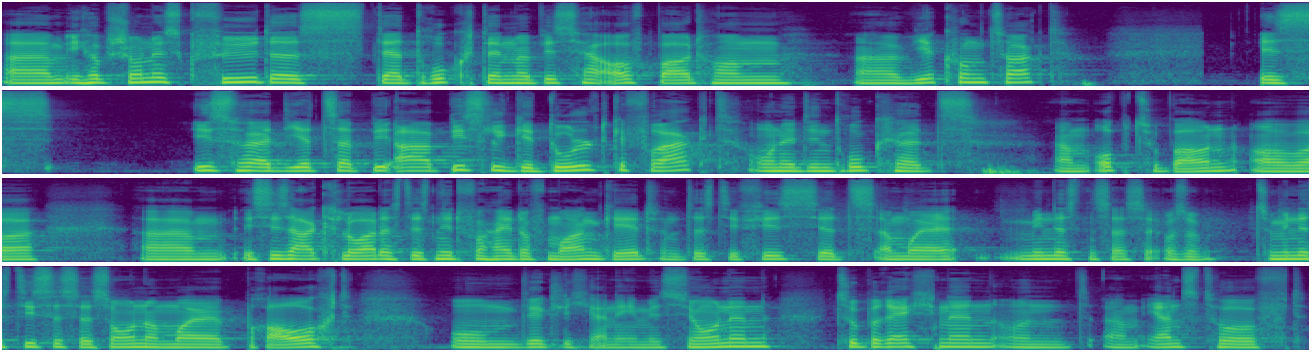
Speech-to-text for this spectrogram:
Ähm, ich habe schon das Gefühl, dass der Druck, den wir bisher aufgebaut haben, äh, Wirkung zeigt. Es ist halt jetzt ein, ein bisschen Geduld gefragt, ohne den Druck halt ähm, abzubauen. Aber ähm, es ist auch klar, dass das nicht von heute auf morgen geht und dass die FIS jetzt einmal mindestens, also zumindest diese Saison einmal braucht, um wirklich eine Emissionen zu berechnen und ähm, ernsthaft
